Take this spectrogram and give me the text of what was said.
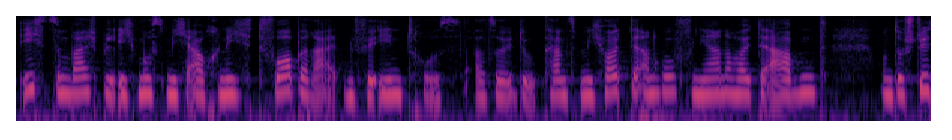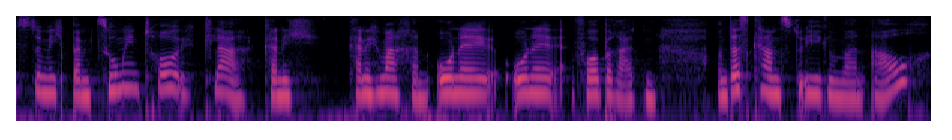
ich zum Beispiel, ich muss mich auch nicht vorbereiten für Intros. Also du kannst mich heute anrufen, Jana, heute Abend unterstützt du mich beim Zoom-Intro? Klar, kann ich, kann ich machen, ohne, ohne vorbereiten. Und das kannst du irgendwann auch.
